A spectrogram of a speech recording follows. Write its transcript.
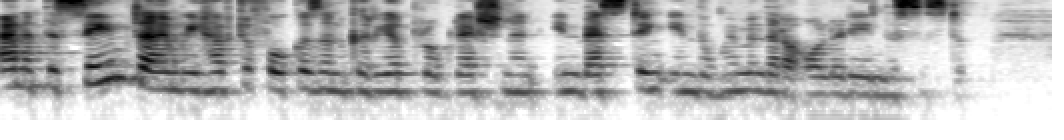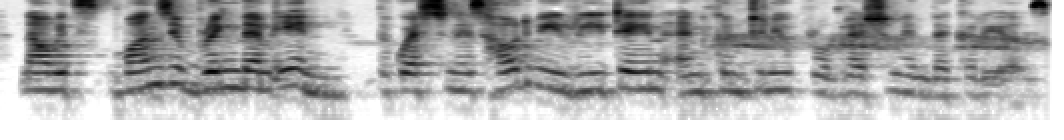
And at the same time, we have to focus on career progression and investing in the women that are already in the system. Now, it's once you bring them in, the question is how do we retain and continue progression in their careers?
